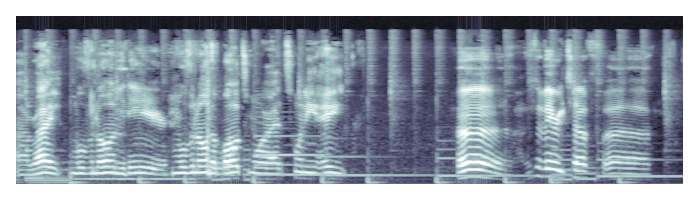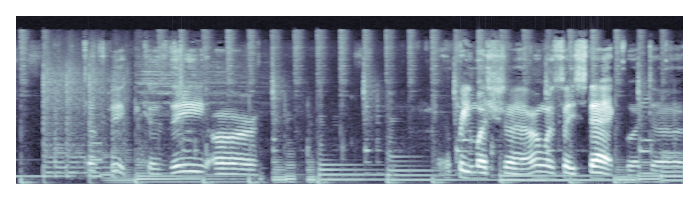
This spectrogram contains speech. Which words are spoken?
All right, moving on. get here. Moving on to Baltimore at 28. Uh, it's a very tough, uh, tough pick because they're pretty much. Uh, I don't want to say stacked, but uh,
